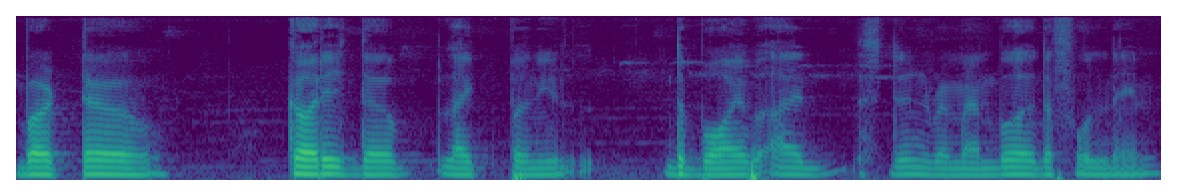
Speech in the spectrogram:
But uh, courage the like the boy i didn't remember the full name.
